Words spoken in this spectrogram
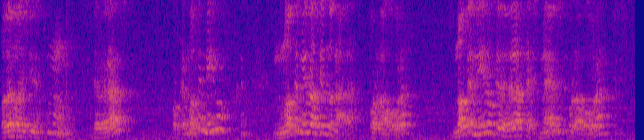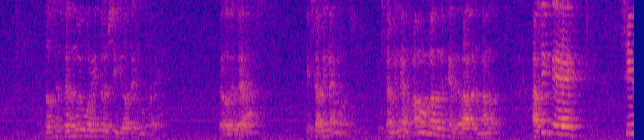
podemos decir, hmm, ¿de veras? Porque no te miro, no te miro haciendo nada por la obra, no te miro que de veras te esmeres por la obra. Entonces es muy bonito decir yo tengo fe, pero de veras, examinemos, examinemos. Vamos hablando en general, hermano. Así que si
